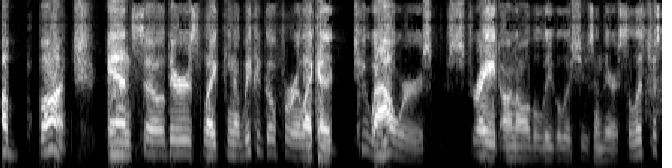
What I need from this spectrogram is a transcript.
A bunch. And so there's like, you know, we could go for like a two hours straight on all the legal issues in there. So let's just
